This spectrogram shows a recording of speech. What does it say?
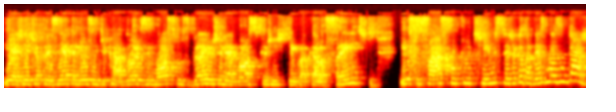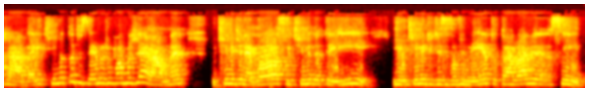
e a gente apresenta ali os indicadores e mostra os ganhos de negócio que a gente tem com aquela frente. Isso faz com que o time seja cada vez mais engajado. Aí, time, eu estou dizendo de uma forma geral, né? O time de negócio, o time da TI, e o time de desenvolvimento trabalha assim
